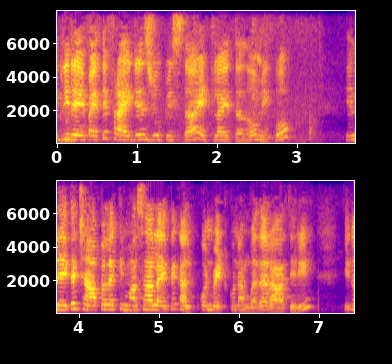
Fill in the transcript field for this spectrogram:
ఇది రేపు అయితే ఫ్రై చేసి చూపిస్తా. ఎట్లా అవుతుందో మీకు. నేనైతే చేపలకి మసాలా అయితే కలుపుకొని పెట్టుకున్నాం కదా రాత్రి. ఇక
